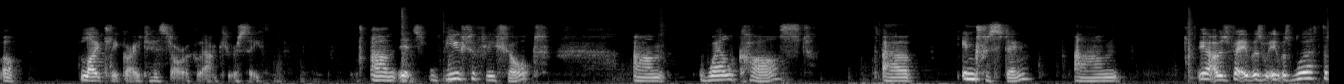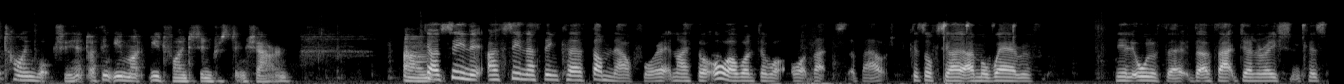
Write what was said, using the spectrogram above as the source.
Well, likely greater historical accuracy. Um, it's beautifully shot, um, well cast, uh, interesting. Um, yeah, it was it was it was worth the time watching it. I think you might you'd find it interesting, Sharon. Um, yeah, I've seen it. I've seen I think a thumbnail for it, and I thought, oh, I wonder what what that's about because obviously I, am aware of nearly all of the, the of that generation because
